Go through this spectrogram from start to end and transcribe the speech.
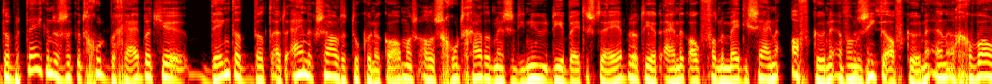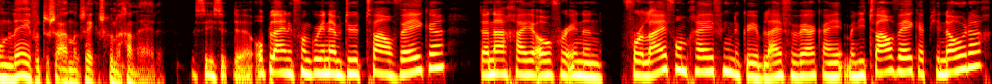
dat betekent dus dat ik het goed begrijp dat je denkt dat, dat uiteindelijk zou het toe kunnen komen als alles goed gaat. Dat mensen die nu diabetes 2 hebben, dat die uiteindelijk ook van de medicijnen af kunnen en van de ziekte af kunnen. En een gewoon leven tussen aanhalingstekens kunnen gaan leiden. Precies. De opleiding van Green Habit duurt 12 weken. Daarna ga je over in een for life omgeving. Dan kun je blijven werken. Je, maar die 12 weken heb je nodig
